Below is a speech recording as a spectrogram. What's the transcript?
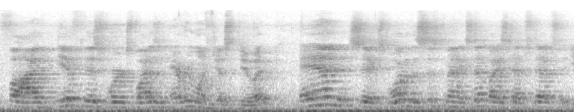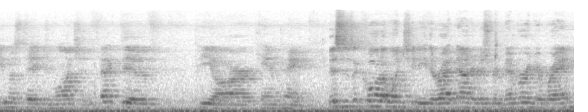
Five, if this works, why doesn't everyone just do it? And six, what are the systematic step-by-step steps that you must take to launch an effective PR campaign? This is a quote I want you to either write down or just remember in your brain.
